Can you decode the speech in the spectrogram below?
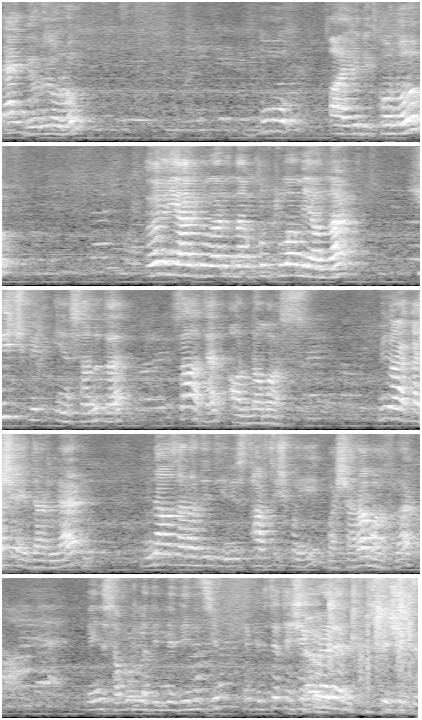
Ben görüyorum. Bu ayrı bir konu. Ön yargılarından kurtulamayanlar hiçbir insanı da zaten anlamaz. Münakaşa ederler. Münazara dediğimiz tartışmayı başaramazlar. Beni sabırla dinlediğiniz için hepinize teşekkür Evet. ederim. Biz teşekkür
